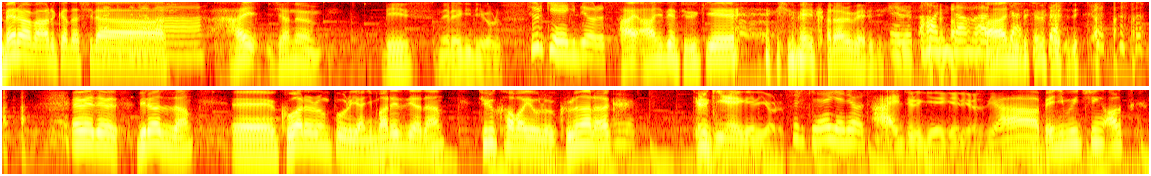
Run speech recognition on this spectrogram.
Merhaba arkadaşlar. Herkese merhaba. Hay canım. Biz nereye gidiyoruz? Türkiye'ye gidiyoruz. Hay aniden Türkiye'ye gitmeye karar verdik Evet, biz. aniden verdik aniden gerçekten. verdik. evet evet. Birazdan e, Kuala Lumpur yani Malezya'dan Türk Hava Yolu kullanarak Evet. Türkiye'ye geliyoruz. Türkiye'ye geliyoruz. Hay Türkiye'ye geliyoruz. Ya benim için artık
